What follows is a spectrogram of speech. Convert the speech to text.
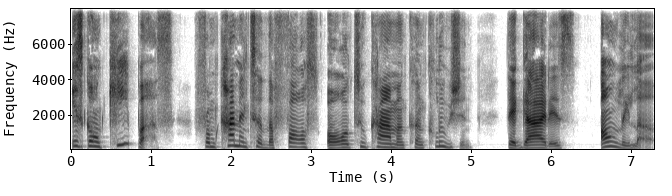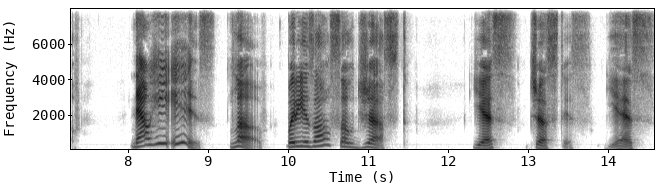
is going to keep us from coming to the false, all too common conclusion that God is only love. Now, He is love, but He is also just. Yes, justice. Yes,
